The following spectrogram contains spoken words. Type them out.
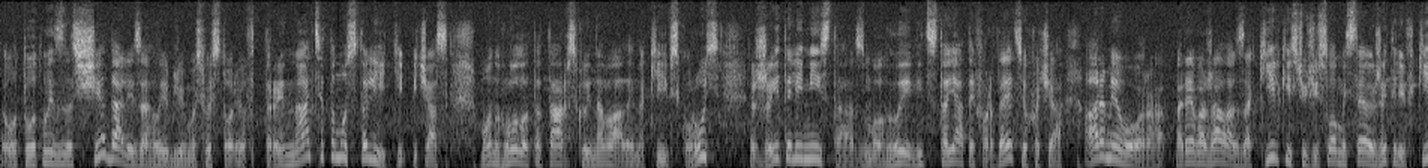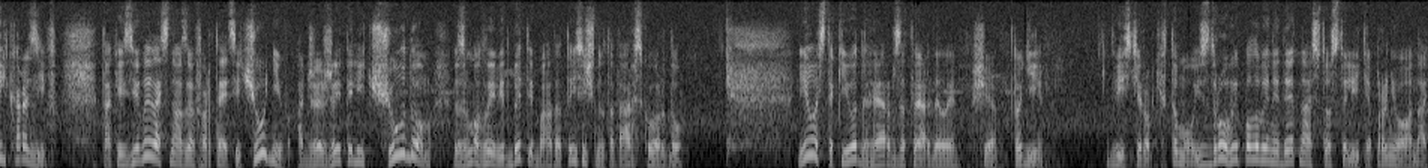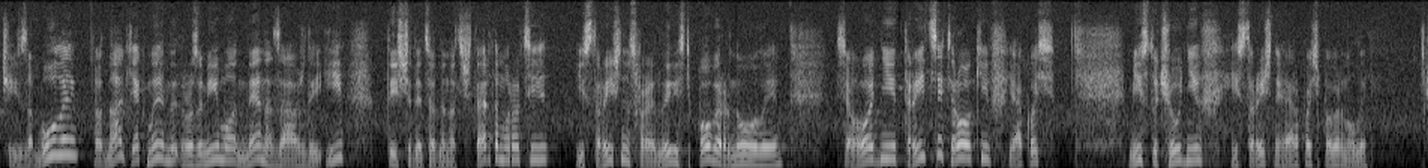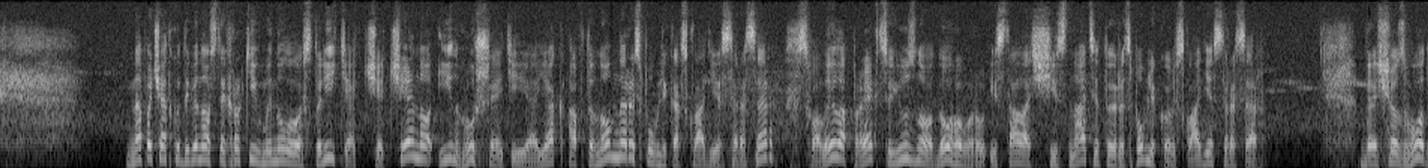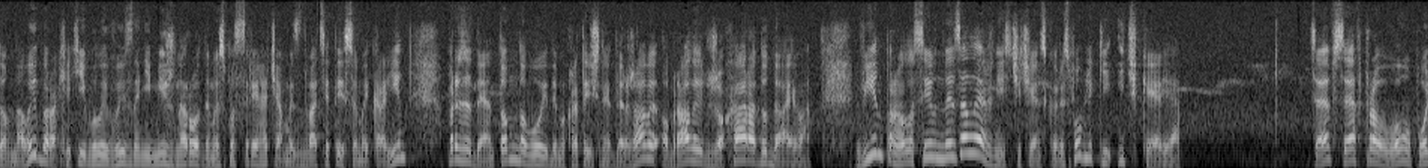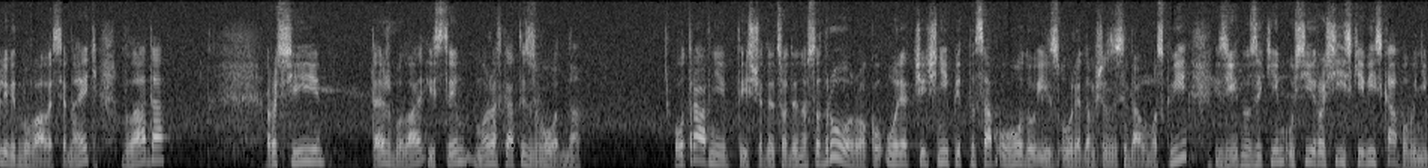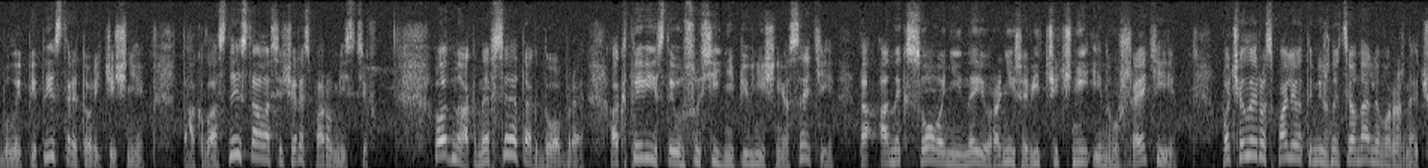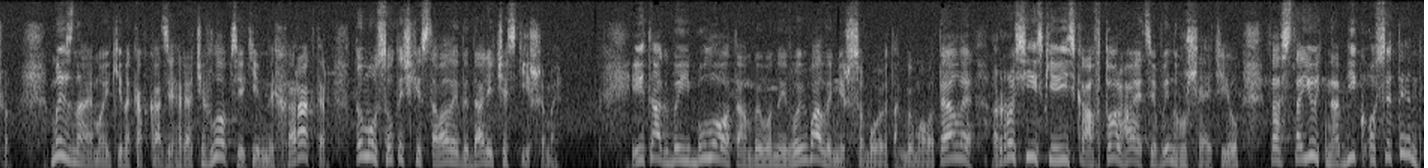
Отут ми ще далі заглиблюємось в історію. В 13 столітті під час монголо-татарської навали на Київську Русь жителі міста змогли відстояти фортецю, хоча армія ворога переважала за кількістю число місцевих жителів кілька разів. Так і з'явилась назва фортеці Чуднів, адже жителі чудом змогли відбити багатотисячну татарську орду. І ось такий от герб затвердили ще тоді. 200 років тому. І з другої половини 19 століття про нього наче й забули, однак, як ми розуміємо, не назавжди. І в 1994 році історичну справедливість повернули. Сьогодні 30 років якось місту Чуднів історичний герб ось повернули. На початку 90-х років минулого століття Чечено-Інгушетія як автономна республіка в складі СРСР схвалила проект союзного договору і стала 16-ю республікою в складі СРСР. Дещо згодом на виборах, які були визнані міжнародними спостерігачами з 27 країн, президентом нової демократичної держави обрали Джохара Дудаєва. Він проголосив незалежність Чеченської республіки Ічкерія. Це все в правовому полі відбувалося. Навіть влада Росії теж була із цим, можна сказати, згодна. У травні 1992 року уряд Чечні підписав угоду із урядом, що засідав у Москві, згідно з яким усі російські війська повинні були піти з території Чечні. Так, власне, і сталося через пару місяців. Однак не все так добре. Активісти у сусідній північній Осетії та анексованій нею раніше від Чечні Інгушетії почали розпалювати міжнаціональну ворожнечу. Ми знаємо, які на Кавказі гарячі хлопці, який в них характер, тому сутички ставали дедалі частішими. І так би і було, там би вони воювали між собою, так би мовити, але російські війська вторгаються в Інгушетію та стають на бік осетин.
